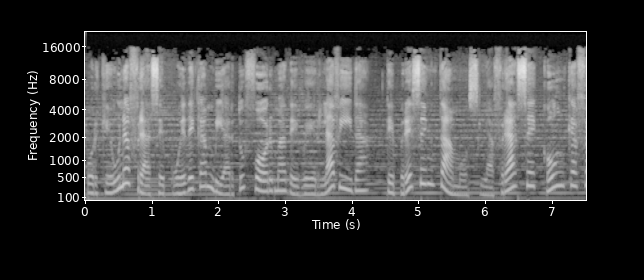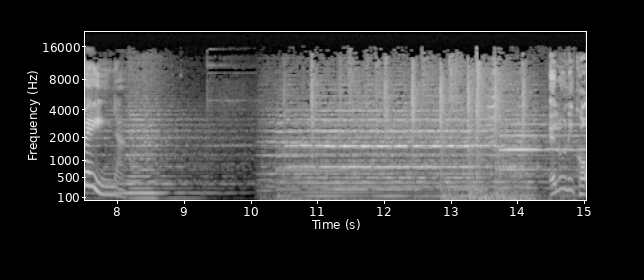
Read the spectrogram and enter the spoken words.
Porque una frase puede cambiar tu forma de ver la vida, te presentamos la frase con cafeína. El único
